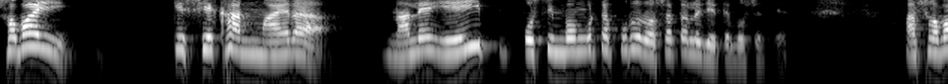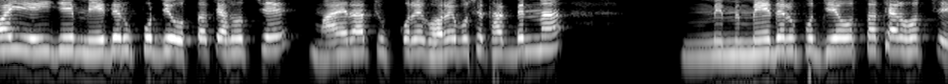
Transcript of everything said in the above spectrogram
সবাইকে শেখান মায়েরা। নালে এই পশ্চিমবঙ্গটা পুরো রসাতলে যেতে বসেছে। আর সবাই এই যে মেয়েদের উপর যে অত্যাচার হচ্ছে, মায়েরা চুপ করে ঘরে বসে থাকবেন না। মেয়েদের উপর যে অত্যাচার হচ্ছে,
